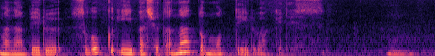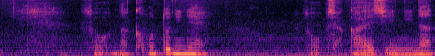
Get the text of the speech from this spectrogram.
学べるすごくいい場所だなと思っているわけです。うん、そうなんか本当にねそう社会人になっ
